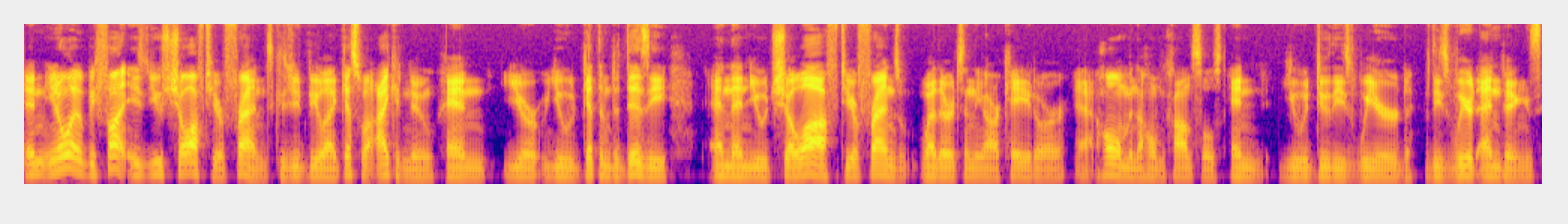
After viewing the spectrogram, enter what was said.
and you know what would be fun is you show off to your friends because you'd be like, guess what I could do? And you're you would get them to dizzy and then you would show off to your friends whether it's in the arcade or at home in the home consoles and you would do these weird these weird endings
